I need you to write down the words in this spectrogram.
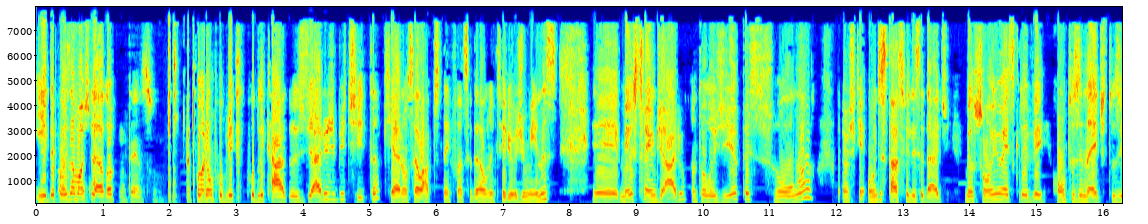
E depois Nossa, da morte dela, intenso. Foram publicados Diário de Betita, que eram os relatos da infância dela no interior de Minas, é, Meu Estranho Diário, Antologia Pessoa, acho que é Onde Está a Felicidade, Meu Sonho é Escrever, Contos Inéditos e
